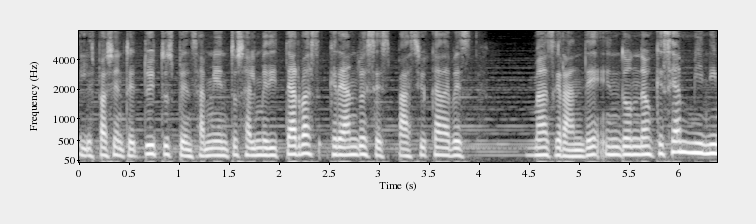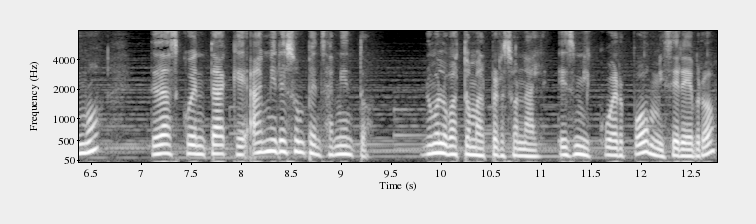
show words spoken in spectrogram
el espacio entre tú y tus pensamientos, al meditar vas creando ese espacio cada vez más grande en donde aunque sea mínimo, te das cuenta que, ah, mire, es un pensamiento. No me lo va a tomar personal. Es mi cuerpo, mi cerebro,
